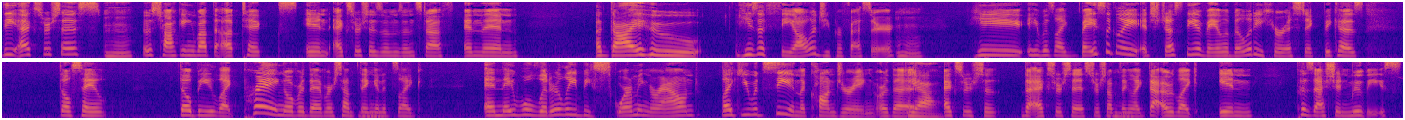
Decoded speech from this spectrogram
The Exorcist. Mm-hmm. It was talking about the upticks in exorcisms and stuff, and then a guy who he's a theology professor. Mm-hmm. He he was like, basically, it's just the availability heuristic because they'll say they'll be like praying over them or something, Mm-hmm. and it's like, and they will literally be squirming around like you would see in The Conjuring or the Yeah. Mm-hmm. Exorcist, the Exorcist or something like that, or like in possession movies.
